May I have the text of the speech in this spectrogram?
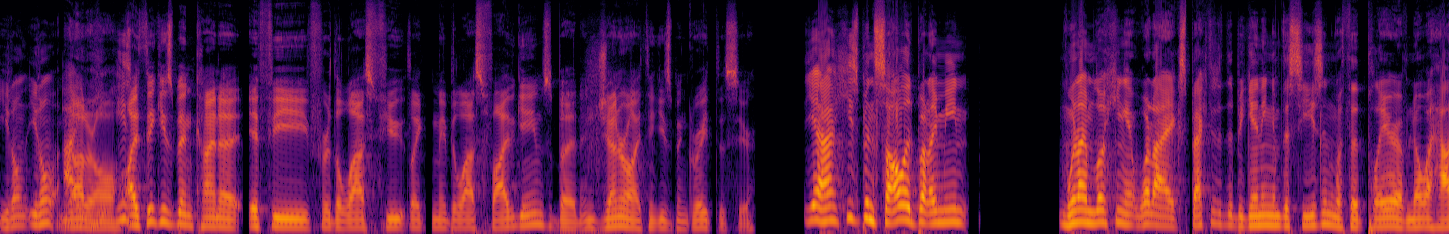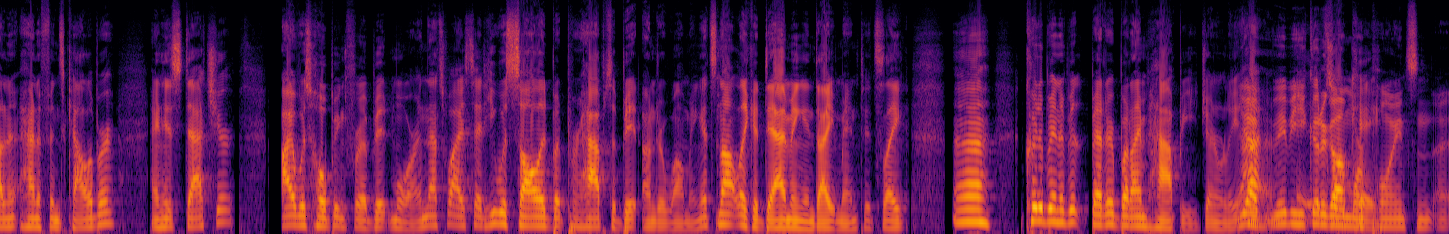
You don't you don't Not I, at all. I think he's been kind of iffy for the last few, like maybe the last five games, but in general, I think he's been great this year. Yeah, he's been solid, but I mean, when I'm looking at what I expected at the beginning of the season with a player of Noah Han- Hanifin's caliber and his stature, I was hoping for a bit more. And that's why I said he was solid, but perhaps a bit underwhelming. It's not like a damning indictment. It's like, uh, could have been a bit better, but I'm happy generally. Yeah, Ah, maybe he could have it's got more points and uh,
